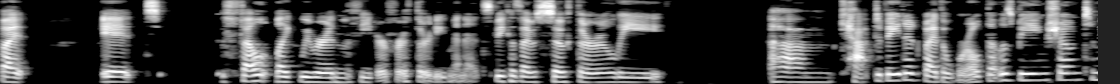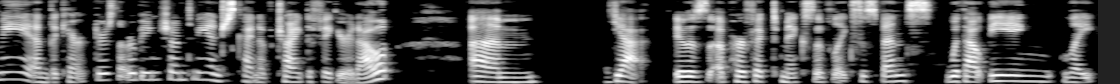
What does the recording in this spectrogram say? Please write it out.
but it felt like we were in the theater for 30 minutes because I was so thoroughly um, captivated by the world that was being shown to me and the characters that were being shown to me and just kind of trying to figure it out. Um, yeah, it was a perfect mix of like suspense without being like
